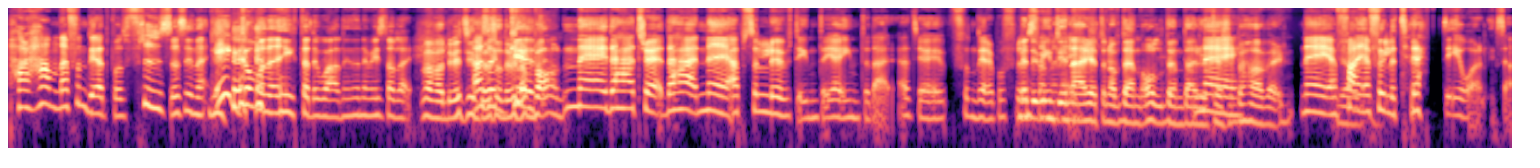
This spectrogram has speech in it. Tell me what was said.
Har Hanna funderat på att frysa sina ägg om hon ej hittade one innan vi sållar? Men vad, du vet ju inte Alltså, ens om du vill ha barn. Nej det här tror jag, det här, nej absolut inte. Jag är inte där. Att jag funderar på att frysa Men du är inte i mina ägg. närheten av den åldern där Nej. du kanske behöver. Nej jag, fan, jag fyller 30 i år liksom.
